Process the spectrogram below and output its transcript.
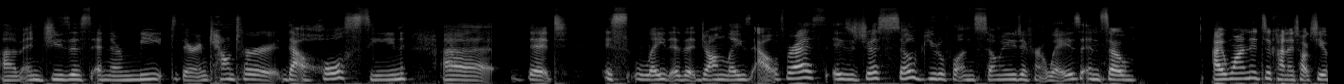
um, and Jesus and their meet, their encounter, that whole scene uh, that is laid that John lays out for us is just so beautiful in so many different ways. And so I wanted to kind of talk to you.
